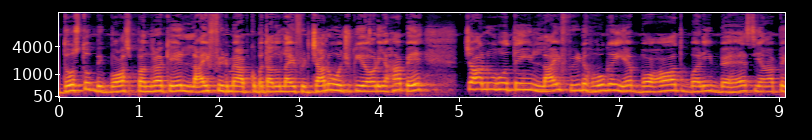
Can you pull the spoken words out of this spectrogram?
दोस्तों बिग बॉस पंद्रह के लाइव फ़ीड में आपको बता दूँ लाइव फ़ीड चालू हो चुकी है और यहाँ पे चालू होते ही लाइव फ़ीड हो गई है। बहुत बड़ी बहस यहाँ पे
